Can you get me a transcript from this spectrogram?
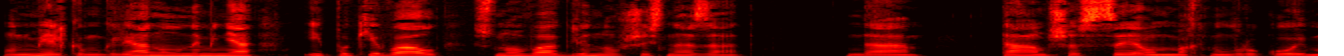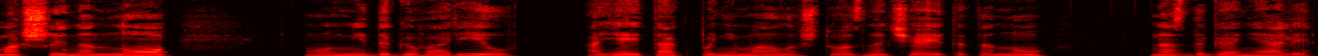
Он мельком глянул на меня и покивал, снова оглянувшись назад. «Да, там шоссе», — он махнул рукой, — «машина, но...» Он не договорил, а я и так понимала, что означает это «но». Нас догоняли,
